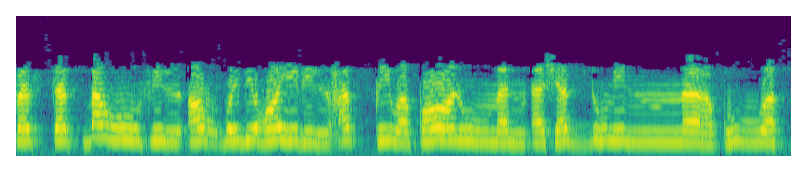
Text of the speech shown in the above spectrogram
فَاسْتَكْبَرُوا فِي الْأَرْضِ بِغَيْرِ الْحَقِّ وَقَالُوا مَنْ أَشَدُّ مِنَّا قُوَّةً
